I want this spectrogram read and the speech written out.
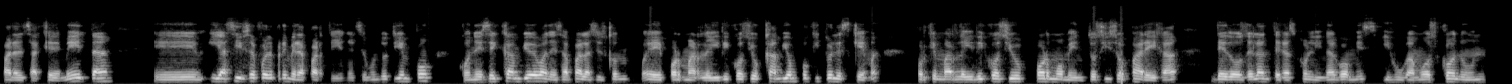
para el saque de meta, eh, y así se fue la primera parte. En el segundo tiempo, con ese cambio de Vanessa Palacios con, por Marley Dicosio, cambia un poquito el esquema, porque Marley Dicosio por momentos hizo pareja de dos delanteras con Lina Gómez y jugamos con un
